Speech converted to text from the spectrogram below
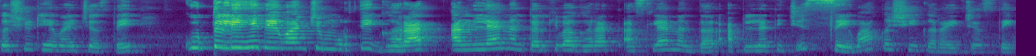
कशी ठेवायची असते? कुठलीही देवांची मूर्ती घरात आणल्यानंतर किंवा घरात असल्यानंतर आपल्याला तिची सेवा कशी करायची असते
